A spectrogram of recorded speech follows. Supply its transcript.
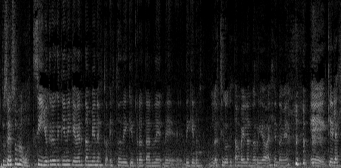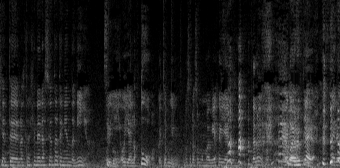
Entonces eso me gusta. Sí, yo creo que tiene que ver también esto, esto de que tratar de, de, de que los, los chicos que están bailando arriba bajen también, eh, que la gente de nuestra generación está teniendo niños. Sí, o, y- po. o ya los tuvo, ¿cachai? Porque nosotros somos más viejas y ya da lo mismo. Pero, bueno, claro, pero,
